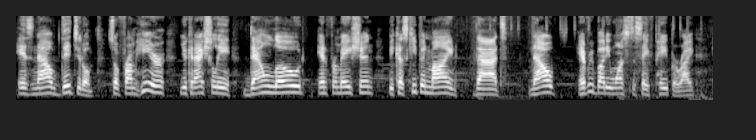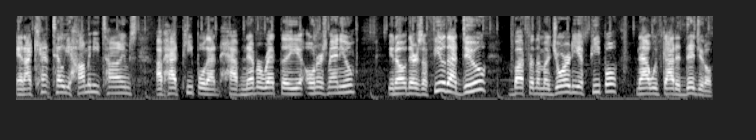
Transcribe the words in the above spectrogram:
is now digital. So from here, you can actually download information because keep in mind that now everybody wants to save paper, right? And I can't tell you how many times I've had people that have never read the owner's manual you know, there's a few that do, but for the majority of people, now we've got it digital.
